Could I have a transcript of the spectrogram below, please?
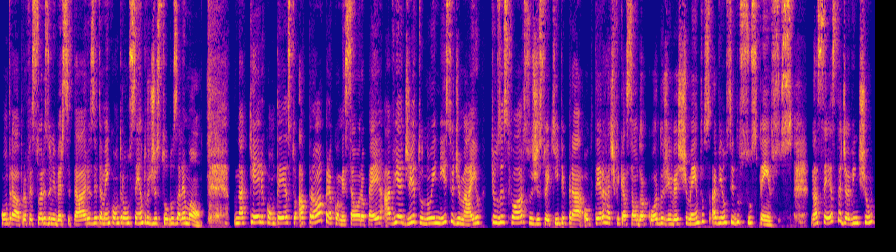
contra professores universitários e também contra um centro de estudos alemão. Naquele contexto, a própria Comissão Europeia havia dito no início de maio que os esforços de sua equipe para obter a ratificação do acordo de investimentos haviam sido suspensos. Na sexta, dia 21,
